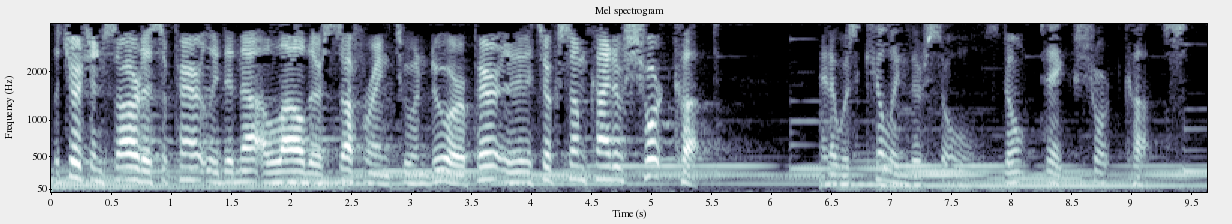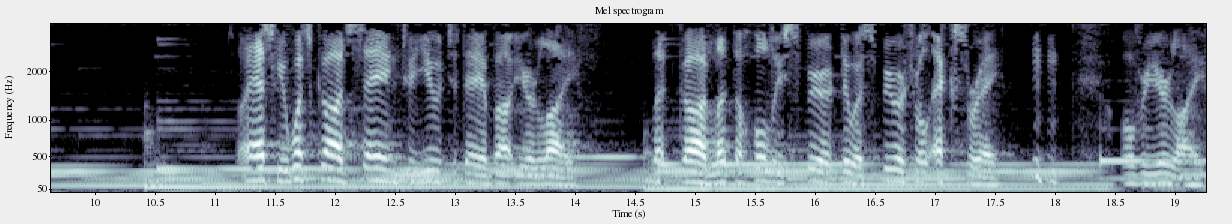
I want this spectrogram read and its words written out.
The church in Sardis apparently did not allow their suffering to endure. Apparently, they took some kind of shortcut, and it was killing their souls. Don't take shortcuts. So I ask you, what's God saying to you today about your life? Let God, let the Holy Spirit do a spiritual x ray over your life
